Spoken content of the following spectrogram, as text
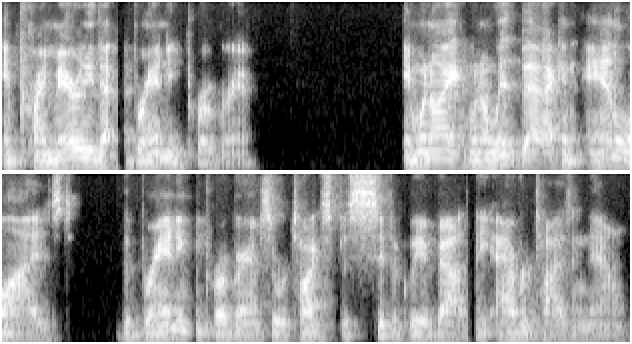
and primarily that branding program. And when I when I went back and analyzed the branding program, so we're talking specifically about the advertising now,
